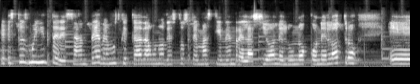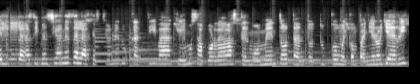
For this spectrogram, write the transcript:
Esto es muy interesante. Vemos que cada uno de estos temas tienen relación el uno con el otro. las dimensiones de la gestión educativa que hemos abordado hasta el momento, tanto tú como el compañero Jerry,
